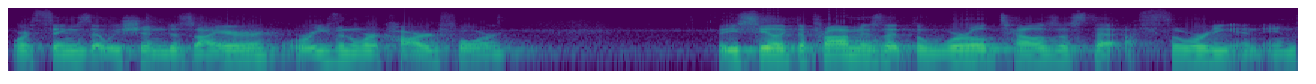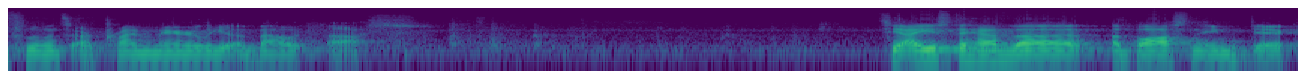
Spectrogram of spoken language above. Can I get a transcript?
or things that we shouldn't desire or even work hard for. But you see, like the problem is that the world tells us that authority and influence are primarily about us. See, I used to have a, a boss named Dick,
